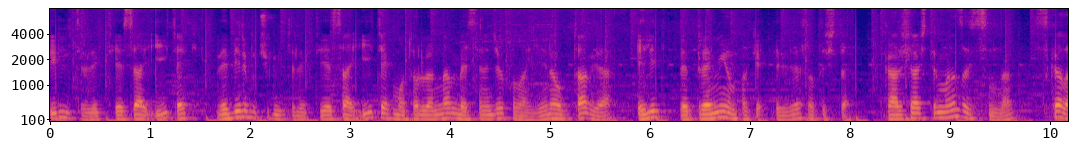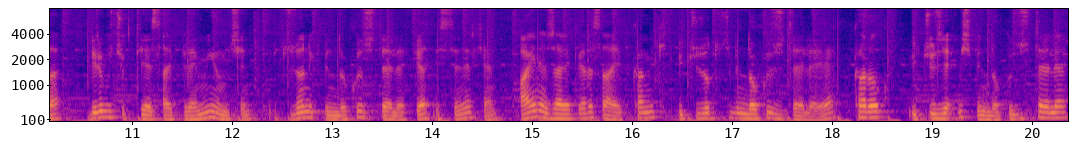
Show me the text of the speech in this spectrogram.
1 litrelik TSI E-Tech ve 1.5 litrelik TSI E-Tech motorlarından beslenecek olan yeni Octavia, Elite ve Premium paketleriyle satışta. Karşılaştırmanız açısından Scala 1.5 TSI Premium için 312.900 TL fiyat istenirken aynı özelliklere sahip Kamiq 330.900 TL'ye, Karoq 370.900 TL,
